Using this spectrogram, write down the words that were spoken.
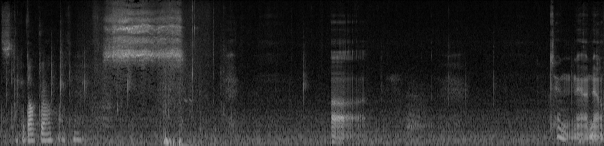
It's like a doctor, I think. uh, ten. No, no.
